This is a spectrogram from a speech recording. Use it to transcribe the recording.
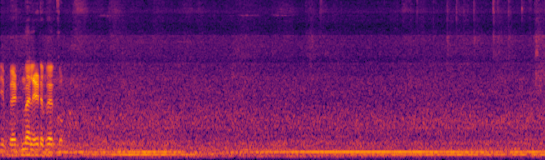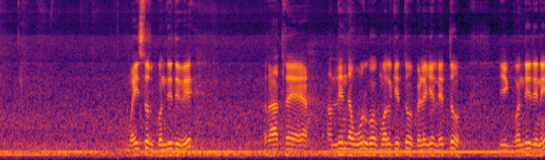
ಈ ಬೆಡ್ ಮೇಲೆ ಇಡಬೇಕು. ಮೈಸೂರಿಗೆ ಬಂದಿದ್ದೀವಿ. ರಾತ್ರಿ ಅಲ್ಲಿಂದ ಊರಿಗೆ ಹೋಗಿ ಮಲಗಿದ್ದು, ಬೆಳಗ್ಗೆ ಎದ್ದು ಈಗ ಬಂದಿದ್ದೀನಿ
